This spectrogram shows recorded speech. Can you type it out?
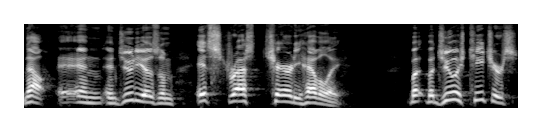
Now, in, in Judaism, it stressed charity heavily. But, but Jewish teachers,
